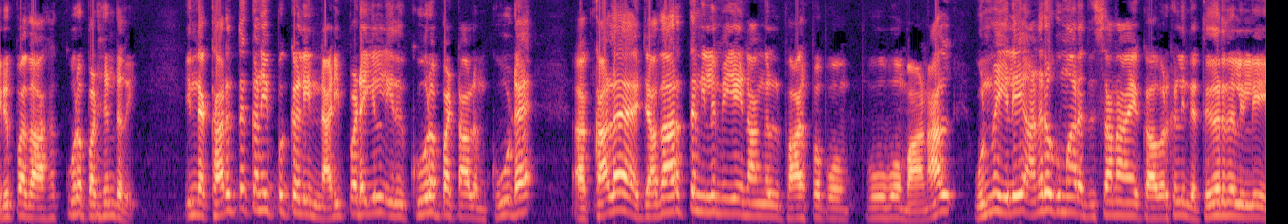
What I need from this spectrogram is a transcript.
இருப்பதாக கூறப்படுகின்றது. இந்த கருத்து கணிப்புகளின் அடிப்படையில் இது கூறப்பட்டாலும் கூட கள ஜதார்த்த நிலைமையை நாங்கள் பார்ப்ப போவோமானால் உண்மையிலே அனுரகுமார திசாநாயக் அவர்கள் இந்த தேர்தலிலே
